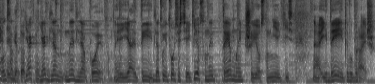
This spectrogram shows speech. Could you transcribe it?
и Олександр, готов. як, к ней. як для не для поету, Е, я ти для твоєї творчості, які основні теми чи основні якісь е, ідеї ти вибираєш?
